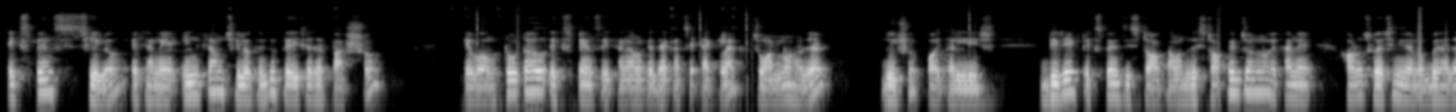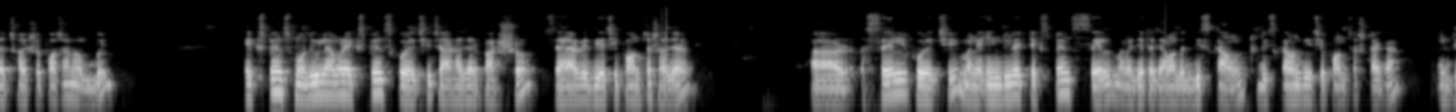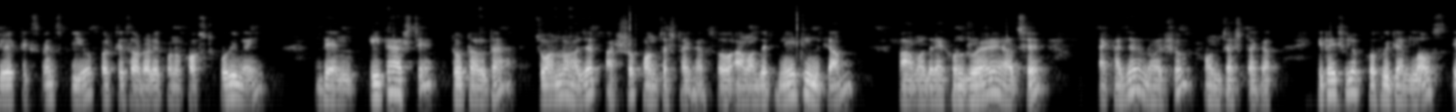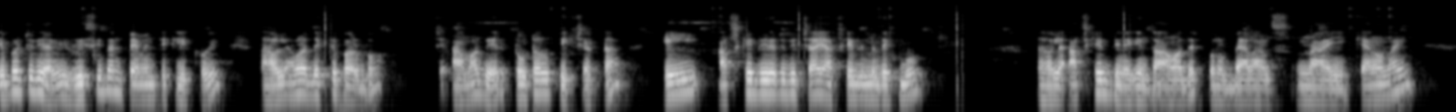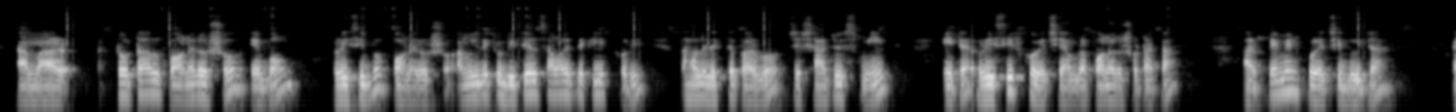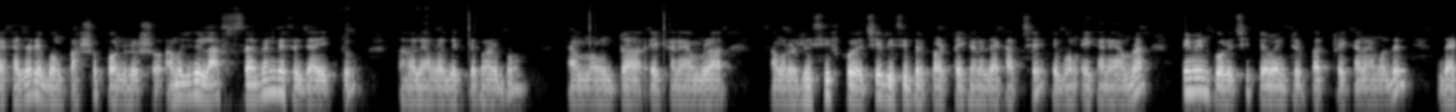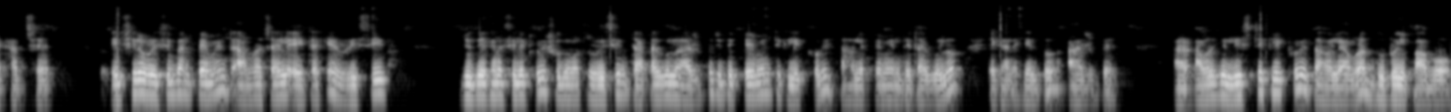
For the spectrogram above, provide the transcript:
এক্সপেন্স ছিল, এখানে ইনকাম ছিল কিন্তু তেইশ হাজার পাঁচশো। এবং টোটাল এক্সপেন্স এখানে আমাকে দেখাচ্ছে এক লাখ চুয়ান্ন হাজার দুইশো পঁয়তাল্লিশ। ডিরেক্ট এক্সপেন্স স্টক আমাদের স্টকের জন্য এখানে খরচ হয়েছে নিরানব্বই হাজার ছয়শো পঁচানব্বই। এক্সপেন্স মডিউলে আমরা এক্সপেন্স করেছি চার হাজার পাঁচশো স্যালারি দিয়েছি পঞ্চাশ হাজার। আর সেল করেছি মানে ইনডিরেক্ট এক্সপেন্স সেল মানে যেটা যে আমাদের ডিসকাউন্ট ডিসকাউন্ট দিয়েছি পঞ্চাশ টাকা। ইনডিরেক্ট এক্সপেন্স পিও পারচেস অর্ডারে কোনো কস্ট করি নাই। দেন এটা আসছে টোটালটা চুয়ান্ন হাজার পাঁচশো পঞ্চাশ টাকা। সো আমাদের নেট ইনকাম বা আমাদের এখন ড্রয়ারে আছে এক হাজার নয়শো পঞ্চাশ টাকা। এটাই ছিল প্রফিট অ্যান্ড লস এবার যদি আমি রিসিভ অ্যান্ড পেমেন্টে ক্লিক করি, তাহলে আমরা দেখতে পারব যে আমাদের টোটাল পিকচারটা এই আজকের দিনে যদি চাই, আজকের দিনে দেখব। তাহলে আজকের দিনে কিন্তু আমাদের কোনো ব্যালেন্স নাই। কেন নাই? আমার টোটাল পনেরোশো এবং রিসিভও পনেরোশো। আমি যদি একটু ডিটেলস আমাদেরতে ক্লিক করি, তাহলে দেখতে পারব যে সাজু স্মিথ এটা রিসিভ করেছি আমরা পনেরোশো টাকা আর পেমেন্ট করেছি দুইটা, এক হাজার এবং পাঁচশো পনেরোশো। আমি যদি লাস্ট সেভেন ডেসে যাই একটু, তাহলে আমরা দেখতে পারব অ্যামাউন্টটা এখানে আমরা আমরা রিসিভ করেছি রিসিভের পার্টটা এখানে দেখাচ্ছে এবং এখানে আমরা পেমেন্ট করেছি পেমেন্টের পার্টটা এখানে আমাদের দেখাচ্ছে। এই ছিল রিসিভ অ্যান্ড পেমেন্ট আমরা চাইলে এইটাকে রিসিভ যদি এখানে সিলেক্ট করি, শুধুমাত্র রিসিভ ডাটাগুলো আসবে। যদি পেমেন্টে ক্লিক করি, তাহলে পেমেন্ট ডেটাগুলো এখানে কিন্তু আসবে। আর আমরা যদি লিস্টে ক্লিক করি, তাহলে আমরা দুটোই পাবো।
